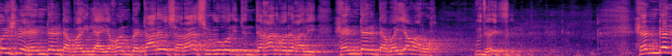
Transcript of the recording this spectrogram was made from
কইছিল হ্যান্ডেল ডাবাইলাই এখন বেটারেও সারাই শুরু করেছেন, দেখার পরে খালি হ্যান্ডেল ডাবাইয়া মারো। বুঝাইছেন হ্যান্ডেল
